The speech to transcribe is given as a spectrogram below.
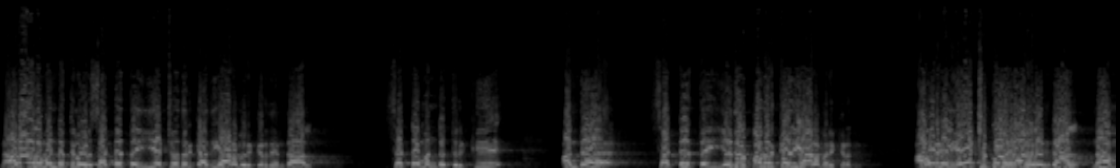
நாடாளுமன்றத்தில் ஒரு சட்டத்தை இயற்றுவதற்கு அதிகாரம் இருக்கிறது என்றால் சட்டமன்றத்திற்கு அந்த சட்டத்தை எதிர்ப்பதற்கு அதிகாரம் இருக்கிறது. அவர்கள் ஏற்றுக்கொள்கிறார்கள் என்றால் நாம்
